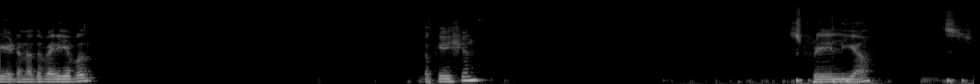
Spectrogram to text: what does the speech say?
create another variable. Location. Australia East.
